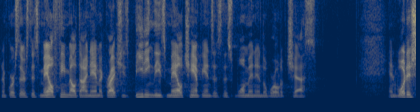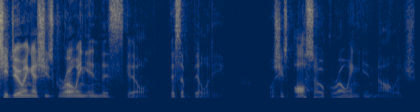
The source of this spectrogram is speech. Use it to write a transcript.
And of course, there's this male female dynamic, right? She's beating these male champions as this woman in the world of chess. And what is she doing as she's growing in this skill, this ability? Well, she's also growing in knowledge.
